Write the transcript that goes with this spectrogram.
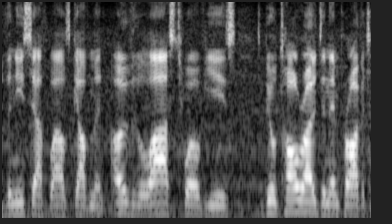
of the the New South Wales government over last 12 years بل تھنڈ پافٹ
